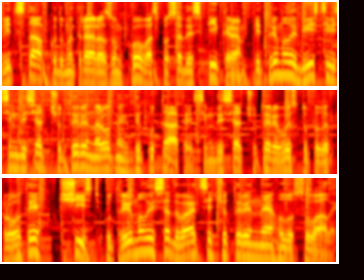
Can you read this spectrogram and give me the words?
Відставку Дмитра Разумкова з посади спікера підтримали 284 народних депутати, 74 виступили проти, 6 утрималися, 24 не голосували.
